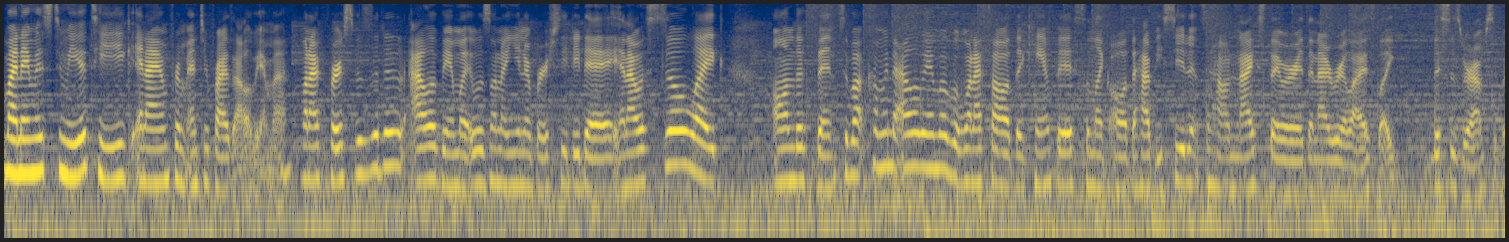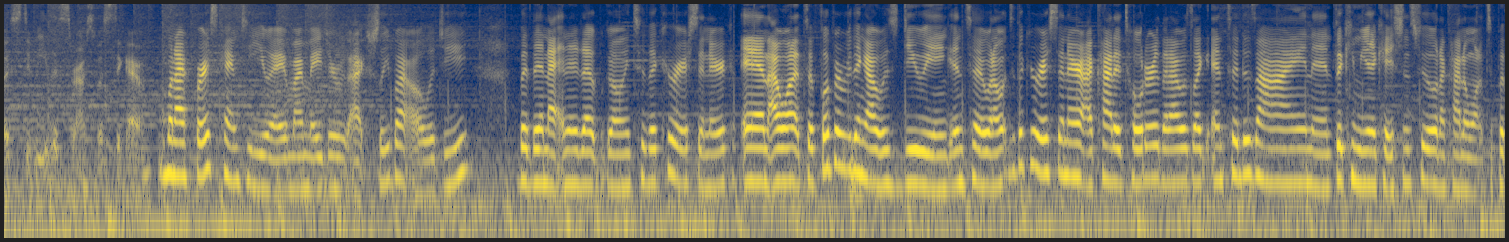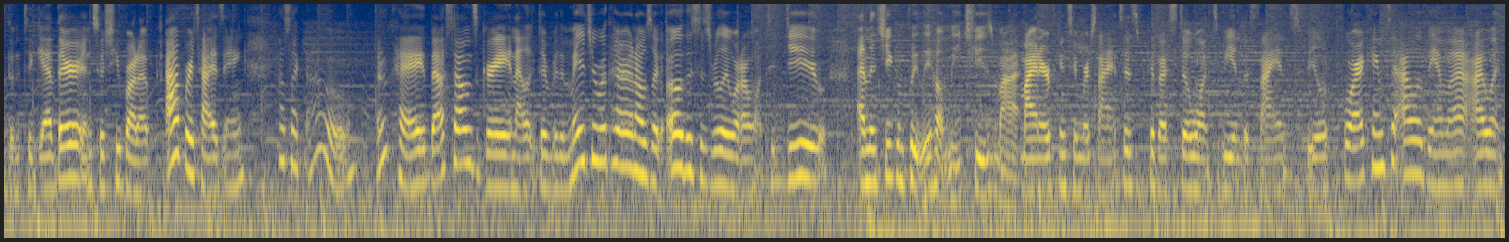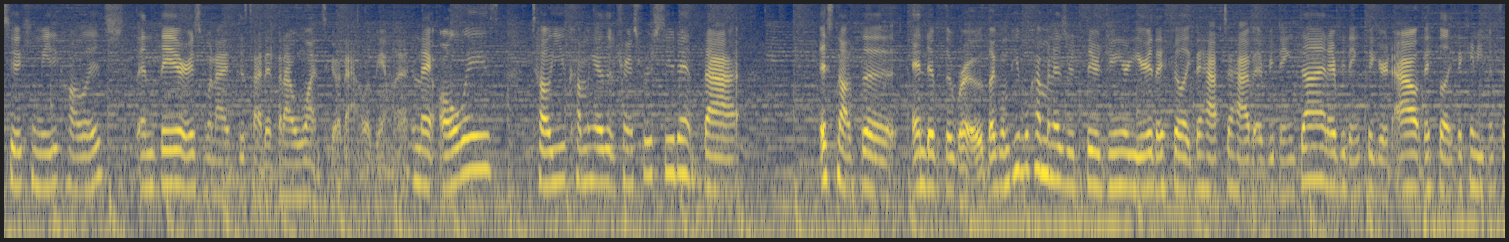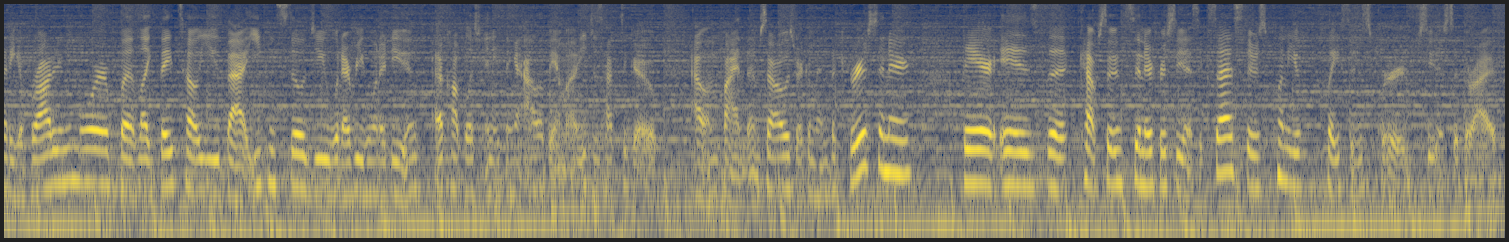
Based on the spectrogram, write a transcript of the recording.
My name is Tamia Teague, and I am from Enterprise, Alabama. When I first visited Alabama, it was on a university day, and I was still like on the fence about coming to Alabama, but when I saw the campus and like all the happy students and how nice they were, then I realized like this is where I'm supposed to be, this is where I'm supposed to go. When I first came to UA, my major was actually biology but then I ended up going to the Career Center and I wanted to flip everything I was doing. And so when I went to the Career Center, I kind of told her that I was like into design and the communications field. I kind of wanted to put them together. And so she brought up advertising. I was like, oh, okay, that sounds great. And I looked over the major with her and I was like, oh, this is really what I want to do. And then she completely helped me choose my minor of consumer sciences because I still want to be in the science field. Before I came to Alabama, I went to a community college and there is when I decided that I want to go to Alabama. And they always tell you coming as a transfer student that it's not the end of the road. Like when people come in as their junior year, they feel like they have to have everything done, everything figured out. They feel like they can't even study abroad anymore. But like they tell you that you can still do whatever you want to do and accomplish anything at Alabama. You just have to go out and find them. So I always recommend the Career Center. There is the Capstone Center for Student Success. There's plenty of places for students to thrive.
